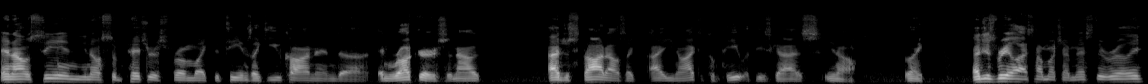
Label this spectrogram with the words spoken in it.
and I was seeing, you know, some pictures from like the teams like UConn and uh, and Rutgers, and I, I just thought I was like, I, you know, I could compete with these guys, you know, like I just realized how much I missed it really,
